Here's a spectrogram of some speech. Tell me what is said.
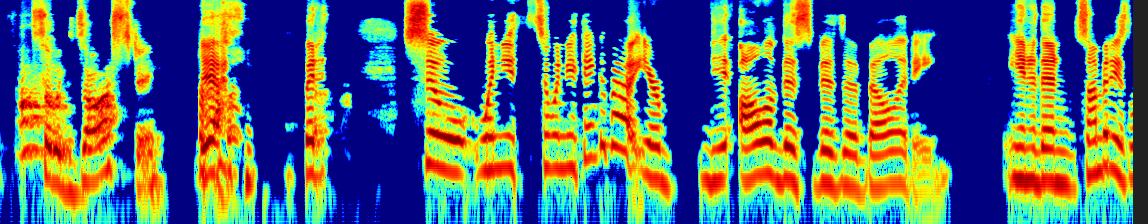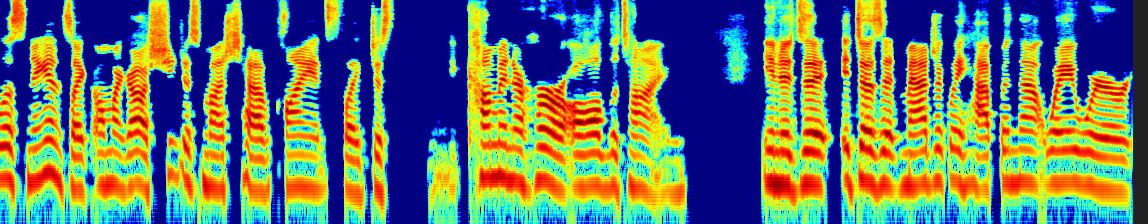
It's also exhausting. yeah. But so when you so when you think about your the, all of this visibility, you know, then somebody's listening and it's like, oh my gosh, she just must have clients like just coming to her all the time. You know, it, it does it magically happen that way where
